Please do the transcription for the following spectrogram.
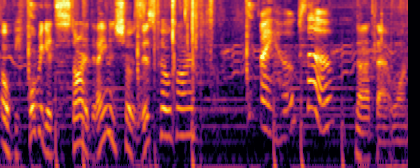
Oh, before we get started, did I even show this code card? I hope so. No, not that one.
